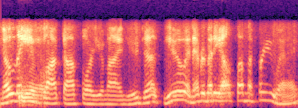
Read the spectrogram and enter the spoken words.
no lanes Yeah. blocked off for you, mind you, just you and everybody else on the freeway.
